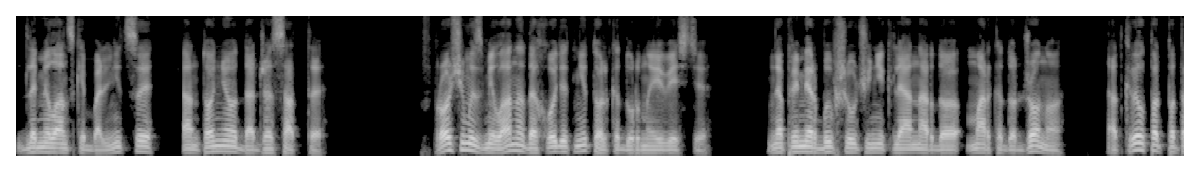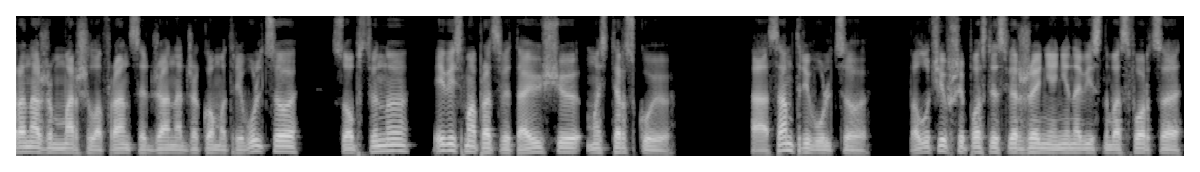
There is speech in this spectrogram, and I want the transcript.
для миланской больницы Антонио да Джессатте. Впрочем, из Милана доходят не только дурные вести. Например, бывший ученик Леонардо Марко до Джоно открыл под патронажем маршала Франции Джана Джакомо Тривульцио собственную и весьма процветающую мастерскую. А сам Тривульцио, получивший после свержения ненавистного Сфорца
